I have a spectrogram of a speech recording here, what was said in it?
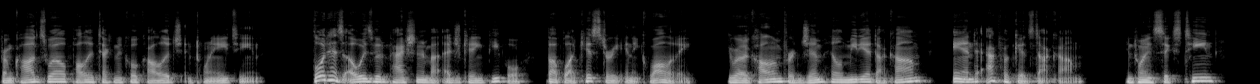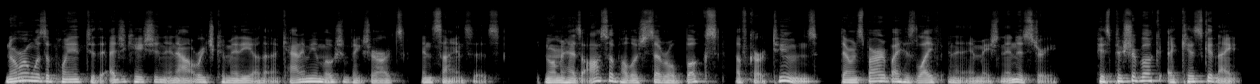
from Cogswell Polytechnical College in 2018. Floyd has always been passionate about educating people about Black history and equality. He wrote a column for JimHillMedia.com and AfroKids.com. In 2016, Norman was appointed to the Education and Outreach Committee of the Academy of Motion Picture Arts and Sciences. Norman has also published several books of cartoons that were inspired by his life in the animation industry. His picture book, A Kiss Goodnight,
